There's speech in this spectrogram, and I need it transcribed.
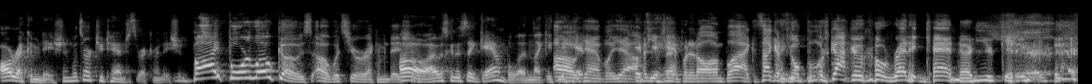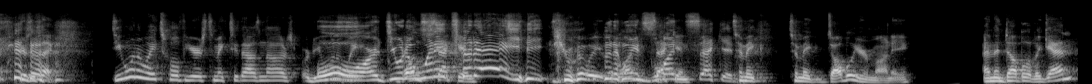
our recommendation. What's our two tangents recommendation? Buy Four Locos. Oh, what's your recommendation? Oh, I was gonna say gamble and like if you oh hit, gamble, yeah, if you hit, put it all in black. It's not gonna go. It's not gonna go red again. Are you kidding? Here's the thing: do you want to wait 12 years to make $2,000 or do you or want to do you want to win second, it today? Do you want to wait, one, wait second one second to make to make double your money and then double it again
